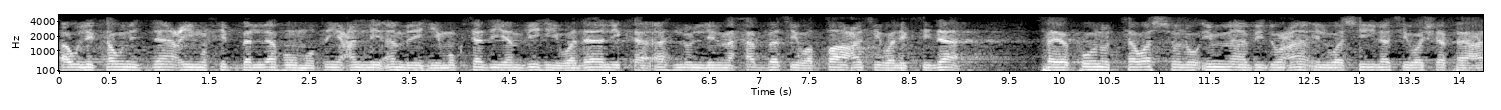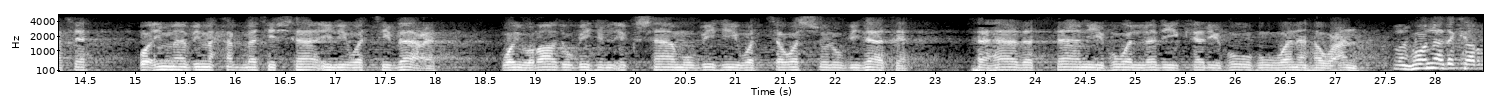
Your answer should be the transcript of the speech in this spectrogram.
أو لكون الداعي محبا له مطيعا لأمره مقتديا به وذلك أهل للمحبة والطاعة والاقتداء. فيكون التوسل إما بدعاء الوسيلة وشفاعته وإما بمحبة السائل واتباعه ويراد به الإقسام به والتوسل بذاته فهذا الثاني هو الذي كرهوه ونهوا عنه. هنا ذكر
